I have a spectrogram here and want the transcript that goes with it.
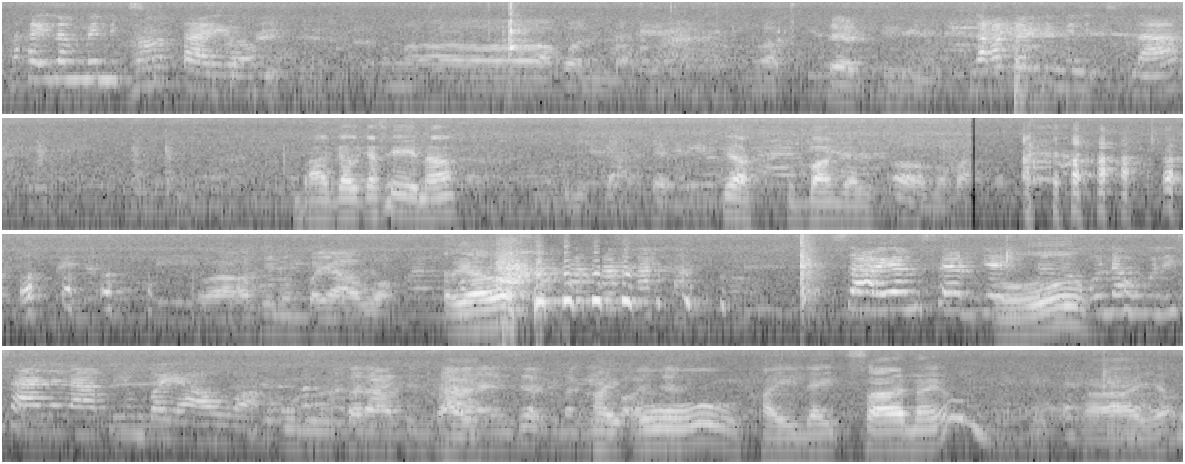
Nakailang minutes na tayo? Mga kwan lang, mga 30 minutes. Naka 30 minutes na? Bagal kasi, no? Mabilis ka. 30 Siya, bagal. Oo, oh, mabagal. Gawa kasi nung bayawak. Ayaw. Sayang Sir Jason, Oo. una huli sana natin yung bayawa. Pulutan natin sana yun, sir. Pinag- Ay, oo. Highlight sana yun. Sayang.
